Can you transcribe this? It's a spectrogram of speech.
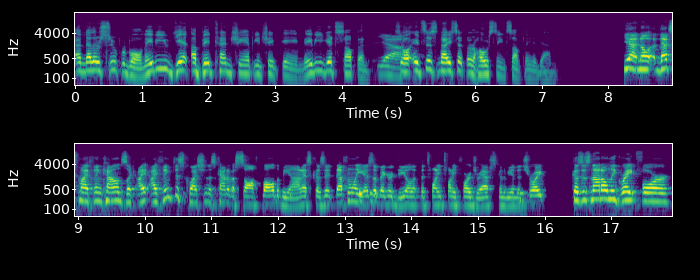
another Super Bowl. Maybe you get a Big Ten championship game. Maybe you get something. Yeah. So it's just nice that they're hosting something again. Yeah, no, that's my thing, Collins. Like, I, I think this question is kind of a softball, to be honest, because it definitely is a bigger deal that the 2024 draft is going to be in Detroit. Because it's not only great for,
